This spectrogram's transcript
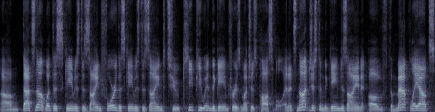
Um, that's not what this game is designed for. This game is designed to keep you in the game for as much as possible. And it's not just in the game design of the map layouts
